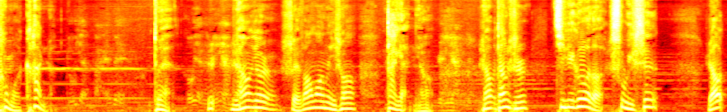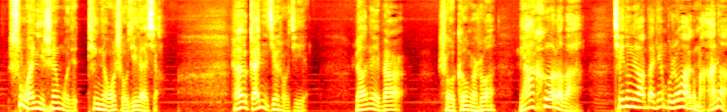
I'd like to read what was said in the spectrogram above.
冲我看着，有眼白呗，对，然后就是水汪汪的一双大眼睛，然后当时鸡皮疙瘩竖一身，然后竖完一身，我就听见我手机在响，然后就赶紧接手机，然后那边是我哥们说：“你丫喝了吧？接通电话半天不说话干嘛呢？”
